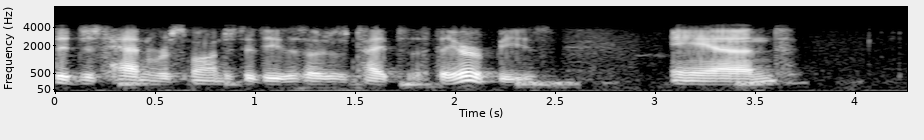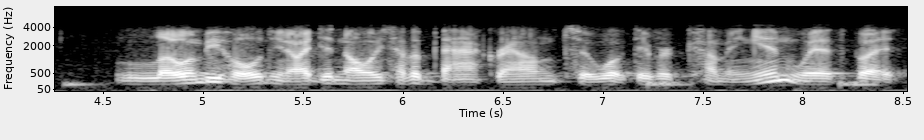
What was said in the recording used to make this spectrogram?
that just hadn't responded to these other types of therapies. And lo and behold, you know, I didn't always have a background to what they were coming in with, but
